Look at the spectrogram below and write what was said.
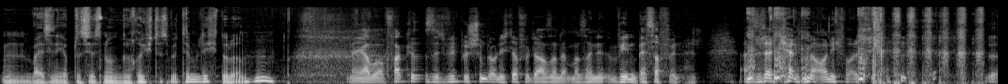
hm, weiß ich nicht, ob das jetzt nur ein Gerücht ist mit dem Licht oder hm. Naja, aber Fakt ist, es wird bestimmt auch nicht dafür da sein, dass man seine Venen besser findet. Also das kann ich mir auch nicht vorstellen.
